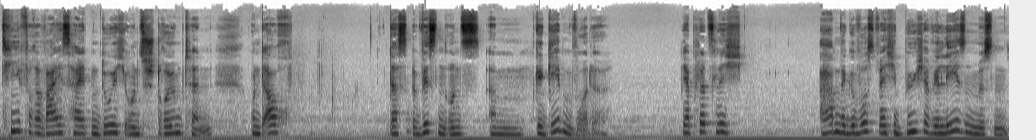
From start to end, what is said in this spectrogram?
tiefere Weisheiten durch uns strömten und auch das Wissen uns ähm, gegeben wurde ja plötzlich haben wir gewusst, welche Bücher wir lesen müssen,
